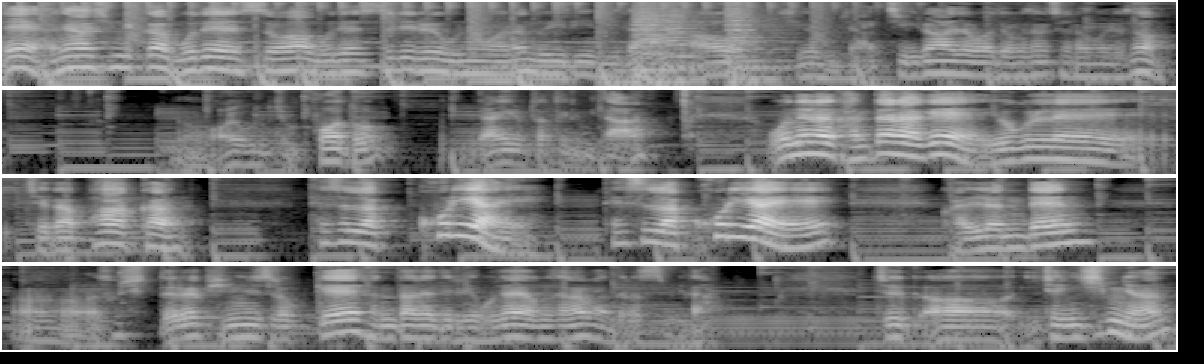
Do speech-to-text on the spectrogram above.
네, 안녕하십니까. 모델 S와 모델 3를 운영하는 노이비입니다. 아우, 지금 이제 아침 일어나자마자 영상 촬영을 해서 어, 얼굴이 좀 부어도 양해 부탁드립니다. 오늘은 간단하게 요 근래 제가 파악한 테슬라 코리아에 테슬라 코리아에 관련된 어, 소식들을 비밀스럽게 전달해 드리고자 영상을 만들었습니다. 즉 어, 2020년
